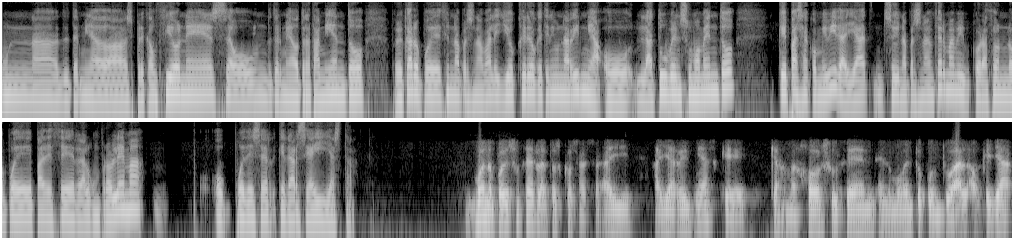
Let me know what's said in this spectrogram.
unas determinadas precauciones o un determinado tratamiento. Pero claro, puede decir una persona, vale, yo creo que tenía una arritmia o la tuve en su momento, ¿qué pasa con mi vida? Ya soy una persona enferma, mi corazón no puede padecer algún problema o puede ser quedarse ahí y ya está. Bueno, puede suceder las dos cosas. Hay, hay arritmias que, a lo mejor suceden en un momento puntual, aunque ya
